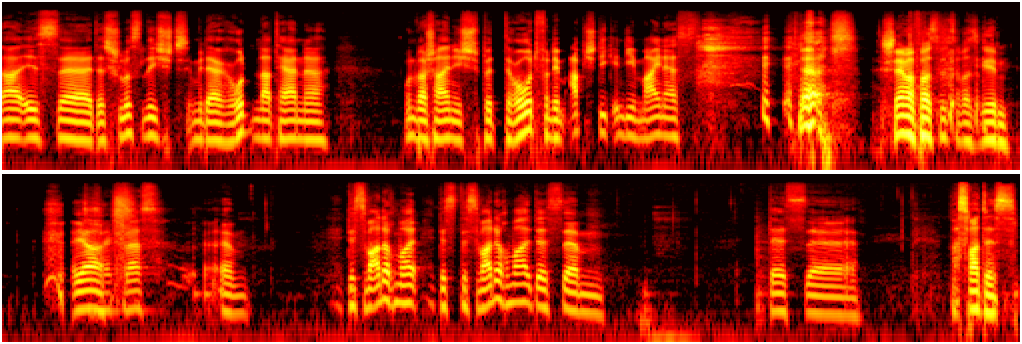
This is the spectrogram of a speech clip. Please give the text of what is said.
Da ist äh, das Schlusslicht mit der roten Laterne unwahrscheinlich bedroht von dem Abstieg in die Miners. Stell dir mal vor, es wird sowas geben. Ja, Ja, krass. Ähm, das war doch mal, das, das war doch mal das, ähm, das, äh, was war das?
